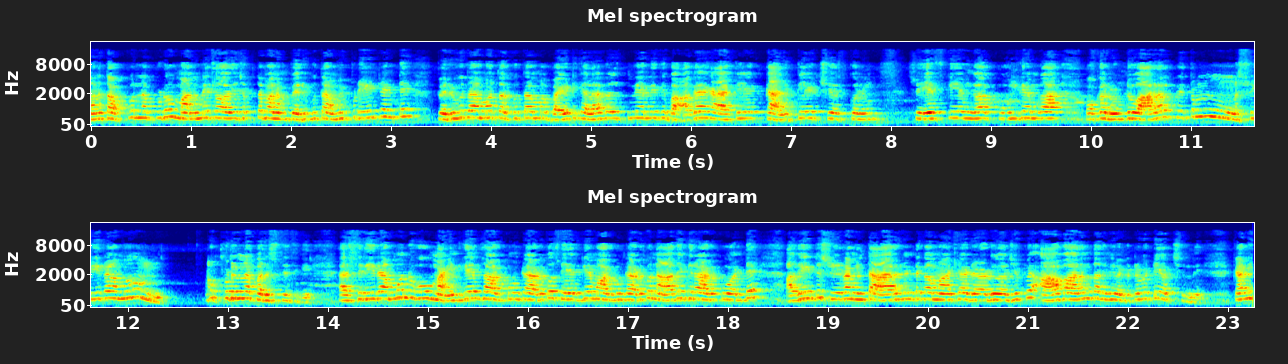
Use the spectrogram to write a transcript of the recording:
మన తప్పు ఉన్నప్పుడు మనమే సారీ చెప్తే మనం పెరుగుతాము. ఇప్పుడు ఏంటంటే పెరుగుతామా తగ్గుతామా బయటికి ఎలా వెళ్తుంది అనేది బాగా క్యాలిక్యులేట్ చేసుకొని సేఫ్ గేమ్గా కూల్ గేమ్గా ఒక రెండు వారాల క్రితం శ్రీరాము అప్పుడున్న పరిస్థితికి. శ్రీరాము నువ్వు మైండ్ గేమ్స్ ఆడుకుంటే ఆడుకో సేఫ్ గేమ్ ఆడుకుంటే ఆడుకో నా దగ్గర ఆడుకో అంటే అదేంటి శ్రీరామ్ ఇంత ఆరగంటగా మాట్లాడాడు అని చెప్పి ఆ వారం తనకి నెగటివిటీ వచ్చింది. కానీ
